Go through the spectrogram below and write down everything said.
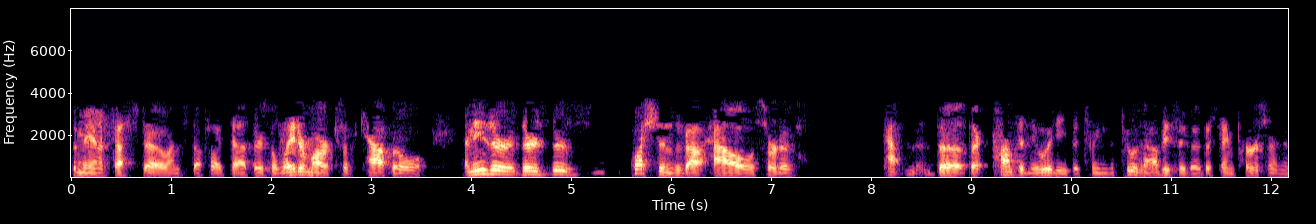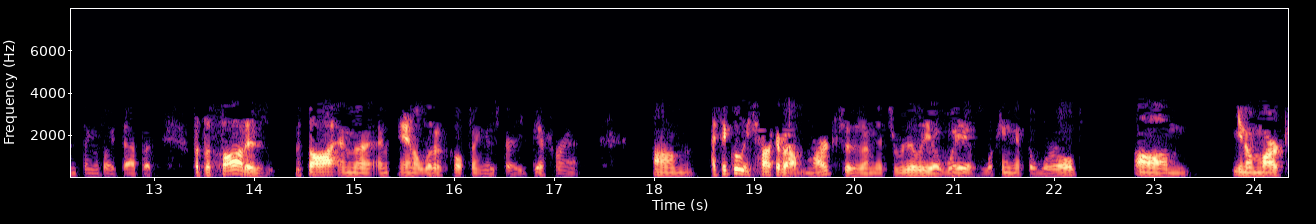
the manifesto and stuff like that. There's the later Marx of Capital, and these are there's there's questions about how sort of the the continuity between the two of them. Obviously, they're the same person and things like that, but but the thought is thought and the an analytical thing is very different. Um, I think when we talk about Marxism, it's really a way of looking at the world. Um, you know, Marx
